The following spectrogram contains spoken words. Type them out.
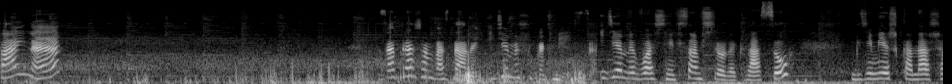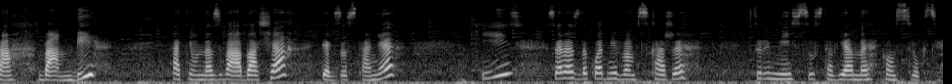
Fajne? Zapraszam Was dalej. Idziemy szukać miejsca. Idziemy właśnie w sam środek lasu, gdzie mieszka nasza Bambi. Tak ją nazwała Basia, jak zostanie. I zaraz dokładnie Wam wskażę, w którym miejscu stawiamy konstrukcję.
